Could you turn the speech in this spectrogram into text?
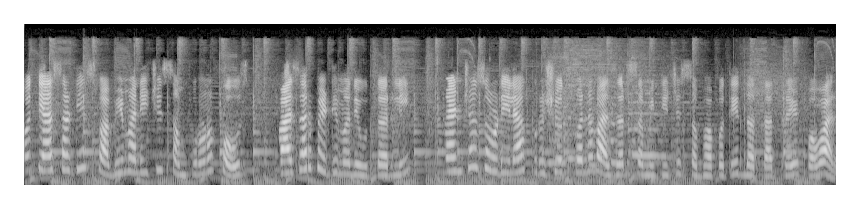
व त्यासाठी स्वाभिमानीची संपूर्ण फौज बाजारपेठेमध्ये उतरली. त्यांच्या जोडीला कृषी उत्पन्न बाजार समितीचे सभापती दत्तात्रय पवार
